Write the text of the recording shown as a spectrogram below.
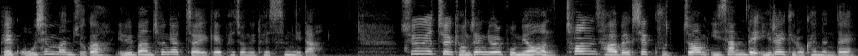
150만 주가 일반 청약자에게 배정이 됐습니다. 수요 예측 경쟁률 보면 1419.23대 1을 기록했는데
